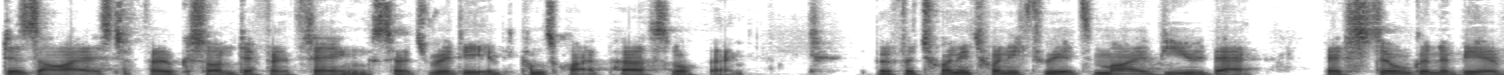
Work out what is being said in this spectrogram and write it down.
desires to focus on different things. So it's really, it becomes quite a personal thing. But for 2023, it's my view that there's still going to be a,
